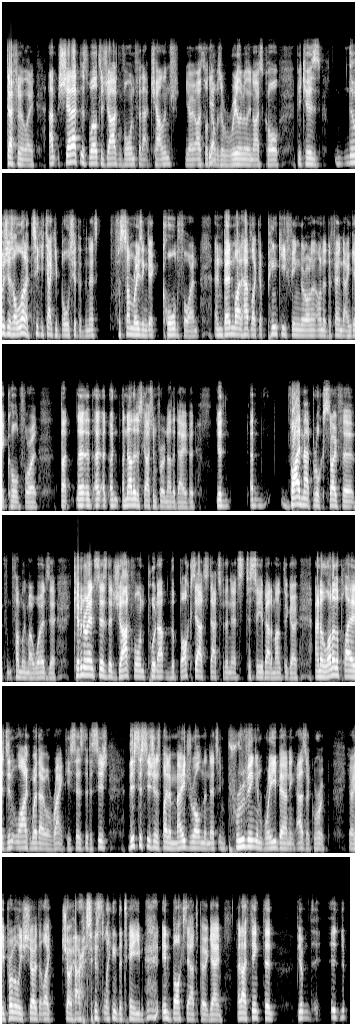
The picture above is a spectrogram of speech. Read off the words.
Definitely. Um, shout out as well to Jacque Vaughn for that challenge. You know, I thought yeah. that was a really, really nice call because there was just a lot of ticky tacky bullshit that the Nets for some reason get called for, and and Ben might have like a pinky finger on a, on a defender and get called for it. But uh, uh, uh, another discussion for another day. But you know, um, by Matt Brooks, sorry for fumbling my words there. Kevin Durant says that Jacque Vaughn put up the box out stats for the Nets to see about a month ago, and a lot of the players didn't like where they were ranked. He says the decision, this decision has played a major role in the Nets improving and rebounding as a group you know, he probably showed that like Joe Harris is leading the team in box outs per game. And I think that you know,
